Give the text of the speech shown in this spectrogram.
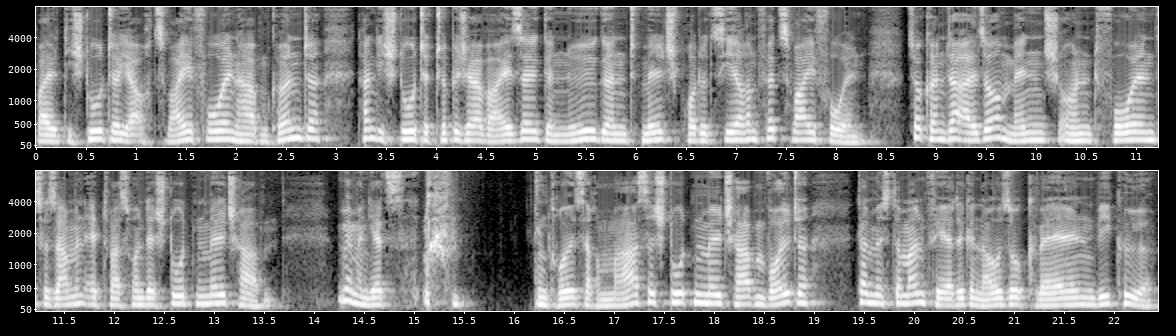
weil die Stute ja auch zwei Fohlen haben könnte, kann die Stute typischerweise genügend Milch produzieren für zwei Fohlen. So könnte also Mensch und Fohlen zusammen etwas von der Stutenmilch haben. Wenn man jetzt in größerem Maße Stutenmilch haben wollte, dann müsste man Pferde genauso quälen wie Kühe.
